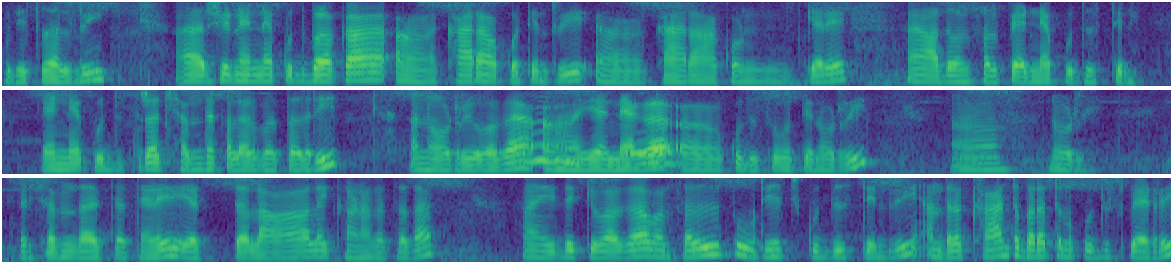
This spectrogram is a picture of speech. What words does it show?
ಕುದೀತದಲ್ಲ ರೀ ಅರಿಶಿಣ ಎಣ್ಣೆ ಕುದ್ದ ಖಾರ ಹಾಕೋತೀನಿ ರೀ ಖಾರ ಹಾಕೊಂಡ್ಕೆರೆ ಅದೊಂದು ಸ್ವಲ್ಪ ಎಣ್ಣೆ ಕುದಿಸ್ತೀನಿ. ಎಣ್ಣೆ ಕುದಿಸ್ರೆ ಚಂದ ಕಲರ್ ಬರ್ತದೆ ರೀ ನೋಡಿರಿ ಇವಾಗ ಎಣ್ಣೆಗ ಕುದಿಸೋಗುತ್ತೆ ನೋಡ್ರಿ. ನೋಡ್ರಿ. ಎಷ್ಟು ಚಂದ ಆಯ್ತು ಅಂತೇಳಿ ಎಷ್ಟು ಲಾಲಾಗಿ ಕಾಣಕತ್ತದ. ಇದಕ್ಕೆ ಇವಾಗ ಒಂದು ಸ್ವಲ್ಪ ಉರಿ ಹಚ್ಚಿ ಕುದಿಸ್ತೀನಿ ರೀ. ಅಂದ್ರೆ ಕಾಂಟ್ ಬರತ್ತನ ಕುದಿಸ್ಬೇಡ್ರಿ.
